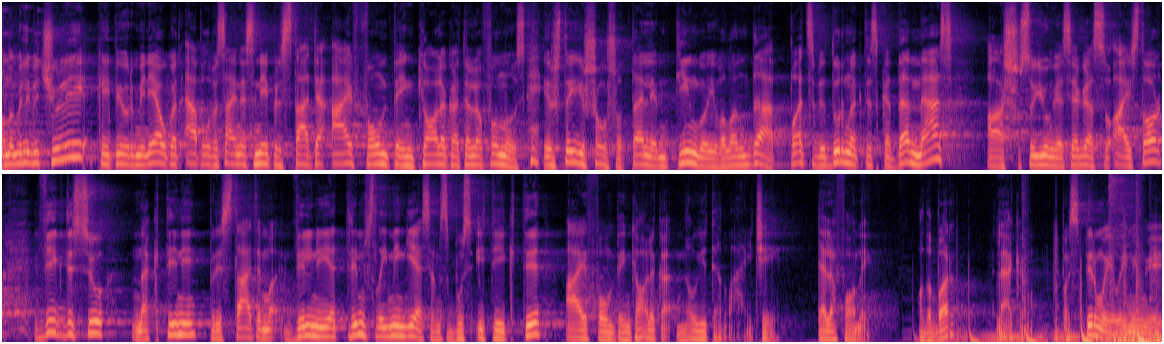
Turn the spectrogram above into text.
Mano mili bičiuliai, kaip jau ir minėjau, kad Apple visai neseniai pristatė iPhone 15 telefonus. Ir štai išaušo ta lemtingoji valanda, pats vidurnaktis, kada mes, aš sujungęs jėgas su iStore, vykdysiu naktinį pristatymą Vilniuje trims laimingiesiems bus įteikti iPhone 15 nauji tėvaičiai telefonai. O dabar lekiam pas pirmąjį laimingai.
